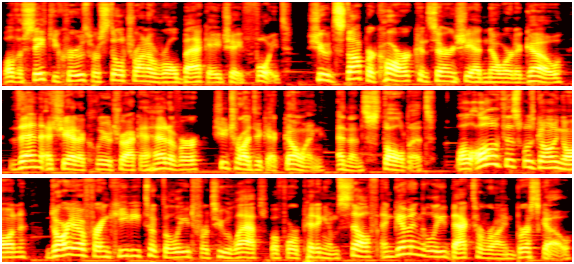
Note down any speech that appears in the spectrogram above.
while the safety crews were still trying to roll back AJ Foyt. She would stop her car, considering she had nowhere to go, then, as she had a clear track ahead of her, she tried to get going, and then stalled it. While all of this was going on, Dario Franchitti took the lead for two laps before pitting himself and giving the lead back to Ryan Briscoe.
